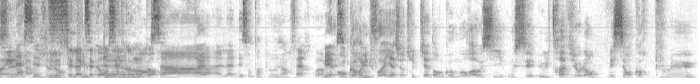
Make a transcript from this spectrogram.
c'est et là, c'est violent. C'est là que ça commence Là, ça comme commence à la descente un peu aux enfers, quoi. Mais encore que- une fois, il y a ce truc qu'il y a dans Gomorrah aussi où c'est ultra violent, mais c'est encore plus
